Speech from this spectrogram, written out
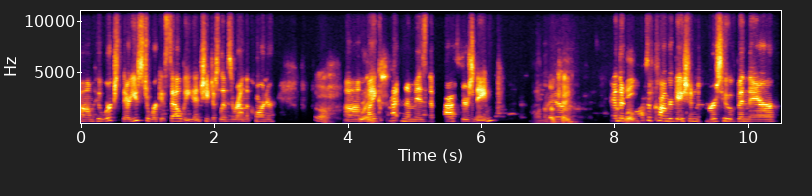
um, who works there used to work at Selby, and she just lives around the corner. Oh, Um, Mike Putnam is the pastor's name, Wonderful. okay. Yeah. and there's Well- lots of congregation members who have been there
